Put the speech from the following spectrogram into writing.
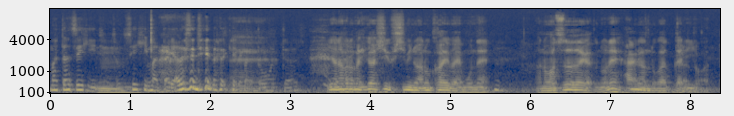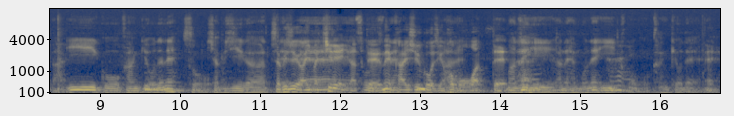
またぜひ、うん。ぜひまたやらせていただければと思ってます。いやなかなか東伏見のあの界隈もね、あの早稲田大学のね、はい。グラウンドがあったりいいいこう環境でね、石神井川があって石神井川今綺麗になってねそうです改修工事がほぼ終わって。はいまあ、はい。ぜひあの辺もねいいこはい。う環境で、え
